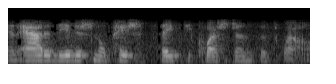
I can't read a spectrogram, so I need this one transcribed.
and added the additional patient safety questions as well.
